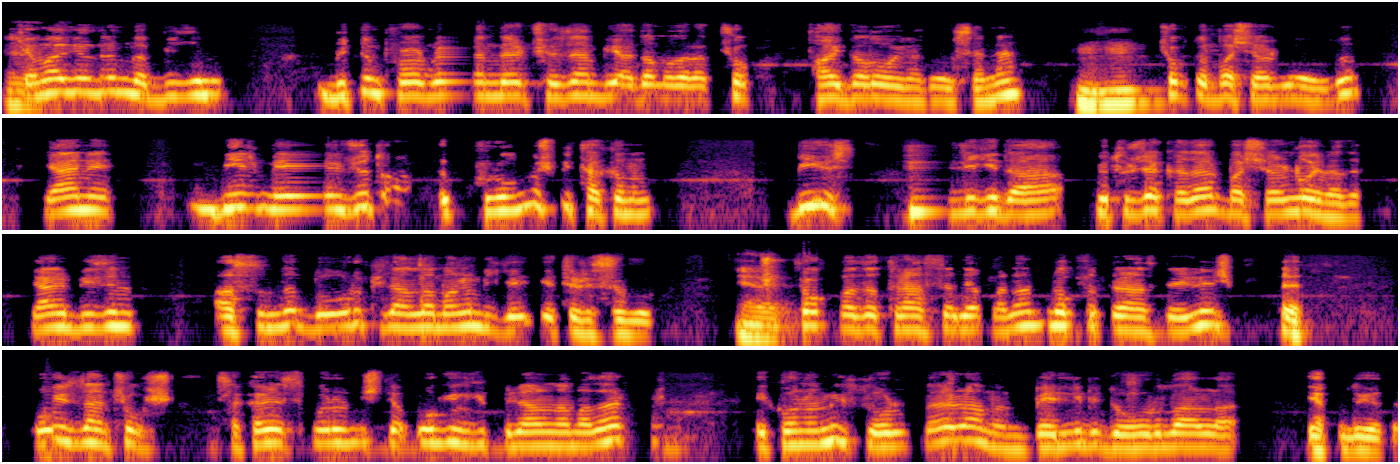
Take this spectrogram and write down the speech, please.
Evet. Kemal Yıldırım da bizim bütün problemleri çözen bir adam olarak çok faydalı oynadı o sene. Hı hı. Çok da başarılı oldu. Yani bir mevcut kurulmuş bir takımın bir üst ligi daha götürecek kadar başarılı oynadı. Yani bizim aslında doğru planlamanın bir getirisi bu. Evet. Çok fazla transfer yapmadan nokta transferiyle iş bitti. O yüzden çok Sakaryaspor'un işte o günkü planlamalar ekonomik zorluklara rağmen belli bir doğrularla yapılıyordu.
